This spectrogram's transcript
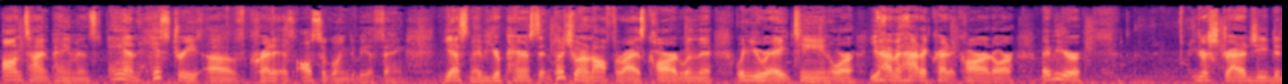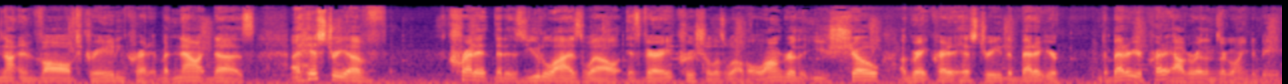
on time payments, and history of credit is also going to be a thing. Yes, maybe your parents didn't put you on an authorized card when the when you were 18 or you haven't had a credit card or maybe your your strategy did not involve creating credit, but now it does. A history of credit that is utilized well is very crucial as well. The longer that you show a great credit history, the better your the better your credit algorithms are going to be.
